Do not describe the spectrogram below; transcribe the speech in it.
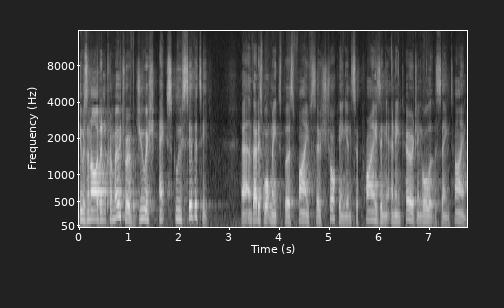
He was an ardent promoter of Jewish exclusivity. And that is what makes verse 5 so shocking and surprising and encouraging all at the same time.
